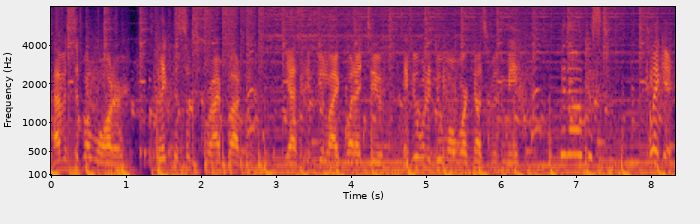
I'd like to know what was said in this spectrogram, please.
have a sip of water. Click the subscribe button. Yes, if you like what I do, if you want to do more workouts with me, you know, just click it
